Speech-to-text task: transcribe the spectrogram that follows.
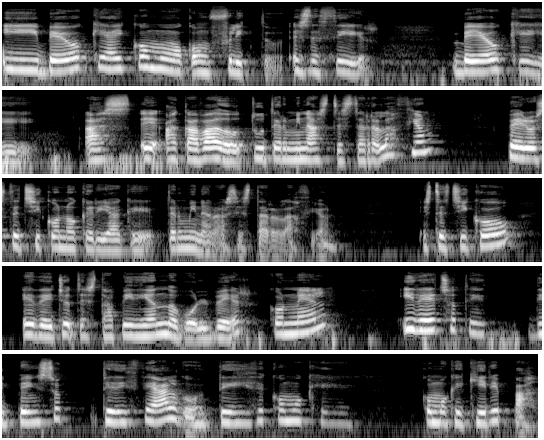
y veo que hay como conflicto. Es decir, veo que has eh, acabado, tú terminaste esta relación, pero este chico no quería que terminaras esta relación. Este chico, de hecho, te está pidiendo volver con él y de hecho te, di- pienso, te dice algo, te dice como que, como que quiere paz.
